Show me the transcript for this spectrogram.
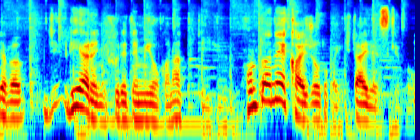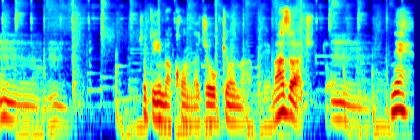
やっぱじリアルに触れてみようかなっていう。本当はね会場とか行きたいですけど、うんうんちょっと今こんな状況なんでまずはちょっとうん。うんね、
